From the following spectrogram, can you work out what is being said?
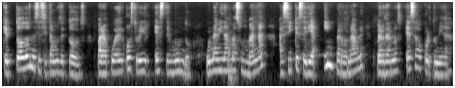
que todos necesitamos de todos para poder construir este mundo, una vida más humana, así que sería imperdonable perdernos esa oportunidad.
